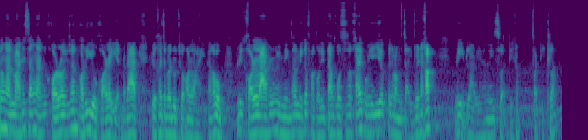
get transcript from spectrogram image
ต้องงานมาที่สำนักงานก็ขอโลเคชั่นขอที่อยู่ขอรายละเอียดมาได้ หรือใครจะมาดูทางออนไลน์นะครับผมวันนี้ขอลาทุกท่านเพียงเท่านี้ก็ฝากกดติดตามกด subscribe ผมเยอะๆเป็นกำลังใจด้วยนะครับนี่ลาไปเท่านี้สวัสดีครับสวัสดีครับ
